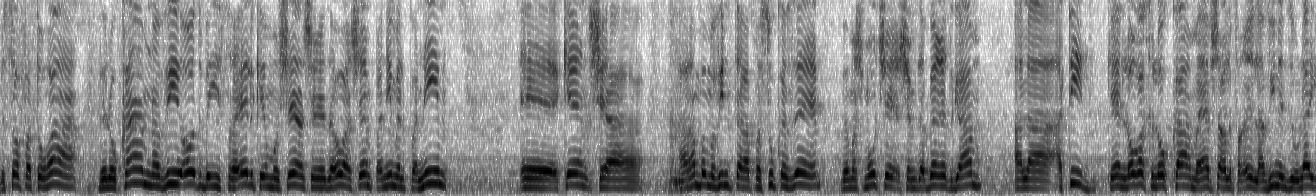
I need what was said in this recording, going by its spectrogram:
בסוף התורה ולא קם נביא עוד בישראל כמשה אשר ידעו השם פנים אל פנים אה, כן, שהרמב"ם מבין את הפסוק הזה במשמעות ש, שמדברת גם על העתיד, כן, לא רק לא קם, היה אפשר לפרט, להבין את זה אולי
